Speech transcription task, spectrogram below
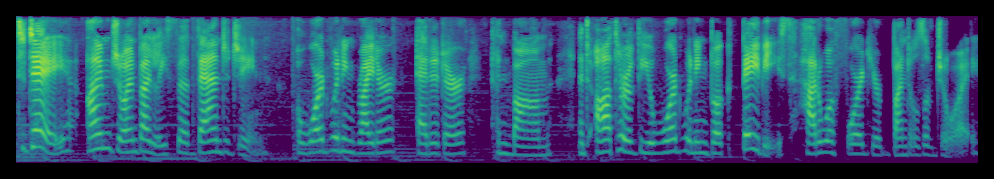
Today, I'm joined by Lisa Van de award winning writer, editor, and mom, and author of the award winning book Babies How to Afford Your Bundles of Joy.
